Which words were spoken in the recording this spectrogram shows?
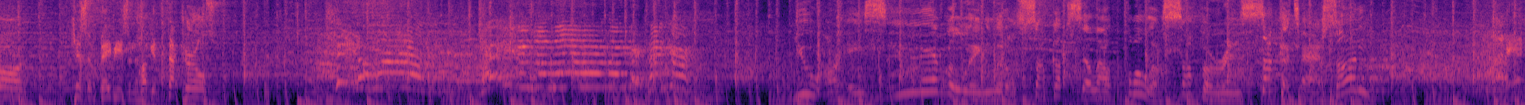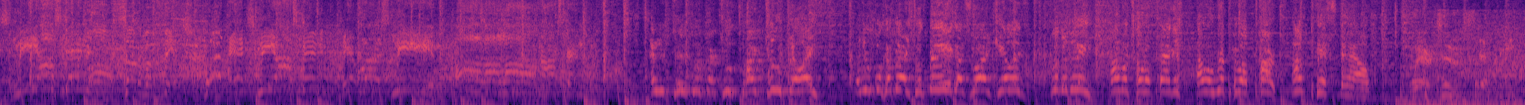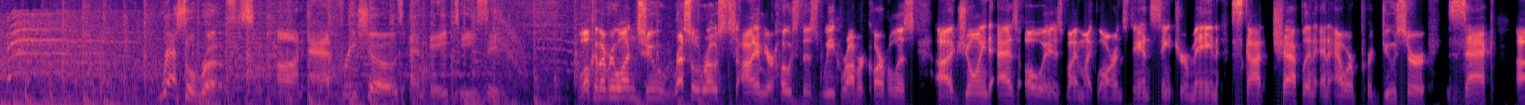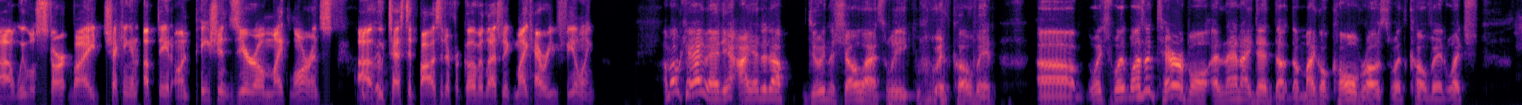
keep on kissing babies and hugging fat girls. You are a sniveling little suck up sellout full of suffering succotash, son. It's me, Austin! Oh, are too tight too, Billy! And you book a match with me against Ryan Keelan! Look at me! I'm a total package! I will rip him apart! I'm pissed now! Where to, Stephanie? Wrestle Roasts on ad-free shows and ATC. Welcome, everyone, to Wrestle Roasts. I am your host this week, Robert Karpolis, uh, joined as always by Mike Lawrence, Dan St. Germain, Scott Chaplin, and our producer, Zach. Uh, we will start by checking an update on patient zero, Mike Lawrence, uh, who tested positive for COVID last week. Mike, how are you feeling? I'm okay, man. Yeah, I ended up doing the show last week with COVID, um, which w- wasn't terrible. And then I did the, the Michael Cole roast with COVID, which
